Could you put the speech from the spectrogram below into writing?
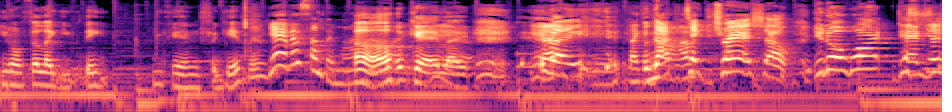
you don't feel like you they you can forgive them. Yeah, that's something minor. Oh, like, okay. yeah. Like, Yeah, like. Like, forgot no, to take the trash out. You know what? This Pack your it.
